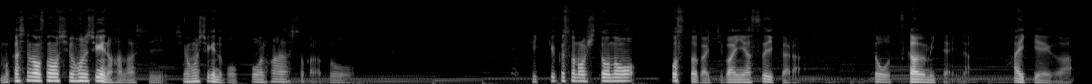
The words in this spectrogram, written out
昔のその資本主義の話、資本主義の勃興の話とかだと、結局その人のコストが一番安いから人を使うみたいな背景が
